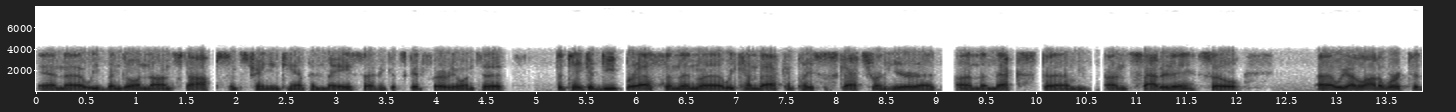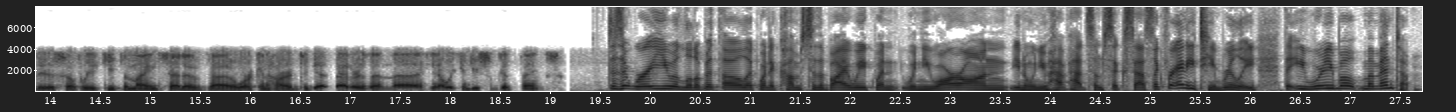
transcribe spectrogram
and uh, we've been going nonstop since training camp in May. So I think it's good for everyone to to take a deep breath, and then uh, we come back and play Saskatchewan here uh, on the next um, on Saturday. So uh, we got a lot of work to do. So if we keep the mindset of uh, working hard to get better, then uh, you know we can do some good things. Does it worry you a little bit though, like when it comes to the bye week, when when you are on, you know, when you have had some success, like for any team really, that you worry about momentum?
